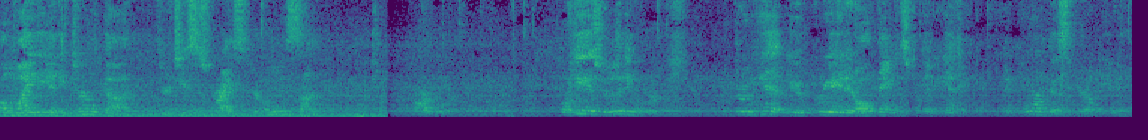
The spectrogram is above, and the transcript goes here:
Almighty and eternal God, through Jesus Christ, your only Son, our Lord. For he is your living word. Through him you have created all things from the beginning and formed us in your own image.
